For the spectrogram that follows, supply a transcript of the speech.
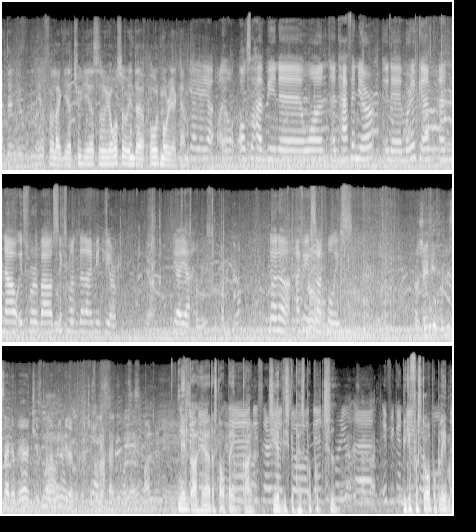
And then you've been here for like yeah two years, so you're also in the old Moria camp. Yeah, yeah, yeah. I al- also have been uh, one and half a year in a Moria camp, and now it's for about six months that I'm in here. Yeah. Yeah, yeah. Police coming there? No, no, I think it's not police. En ældre herre, der står bag en dreng, siger, at vi skal passe på politiet. Vi kan få store problemer,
